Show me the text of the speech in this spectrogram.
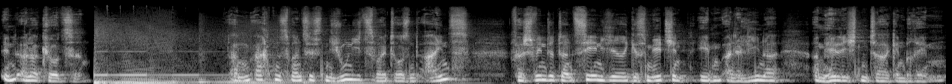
In aller Kürze. Am 28. Juni 2001 verschwindet ein zehnjähriges Mädchen, eben Adelina, am helllichten Tag in Bremen.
